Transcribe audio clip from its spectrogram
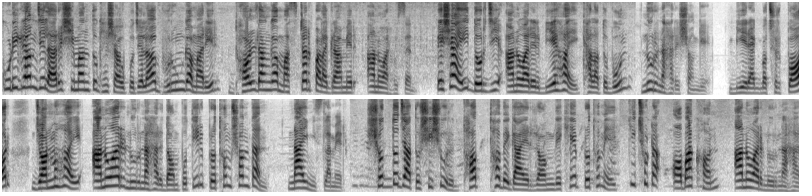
কুড়িগ্রাম জেলার সীমান্ত ঘেঁষা উপজেলা ভুরুঙ্গামারির ঢলডাঙ্গা মাস্টারপাড়া গ্রামের আনোয়ার হোসেন। পেশায় দর্জি আনোয়ারের বিয়ে হয় খালাতো বোন নূরনাহারের সঙ্গে। বিয়ের এক বছর পর জন্ম হয় আনোয়ার নূরনাহার দম্পতির প্রথম সন্তান নাইম ইসলামের। সদ্যজাত শিশুর ধপধবে গায়ের রং দেখে প্রথমে কিছুটা অবাক হন আনোয়ার নূরনাহার।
